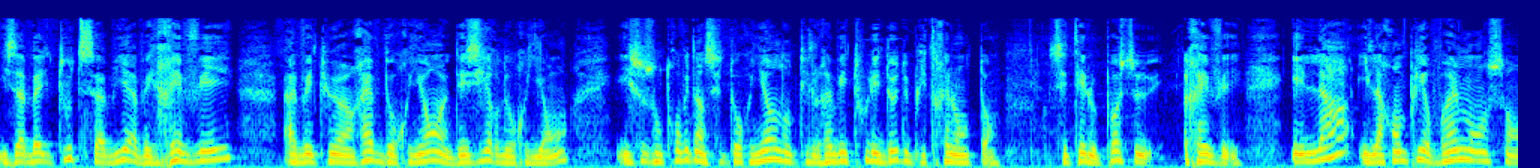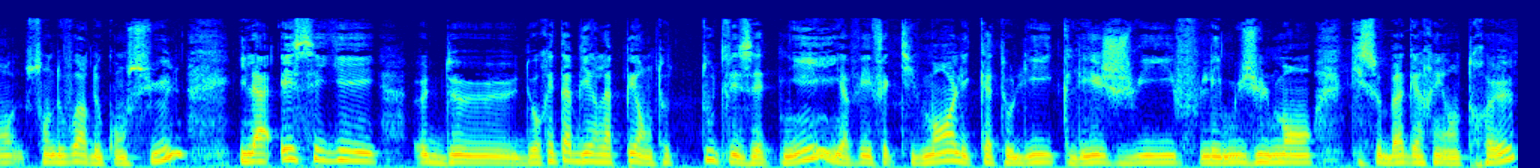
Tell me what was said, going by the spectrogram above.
Isabelle, toute sa vie, avait rêvé, avait eu un rêve d'Orient, un désir d'Orient. Ils se sont trouvés dans cet Orient dont ils rêvaient tous les deux depuis très longtemps. C'était le poste rêvé. Et là, il a rempli vraiment son, devoir de consul. Il a essayé de, de rétablir la paix entre toutes les ethnies. Il y avait effectivement les catholiques, les juifs, les musulmans qui se bagarraient entre eux.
